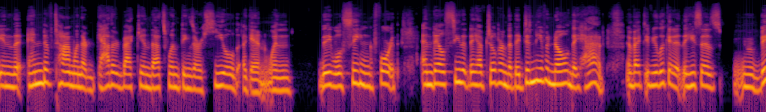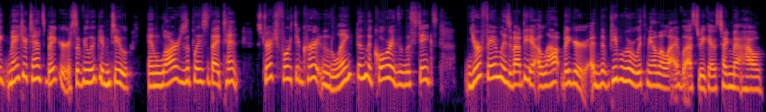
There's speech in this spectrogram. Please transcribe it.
in the end of time, when they're gathered back in, that's when things are healed again, when they will sing forth and they'll see that they have children that they didn't even know they had. In fact, if you look at it, he says, mm, Big, make your tents bigger. So if you look into enlarge the place of thy tent, stretch forth your curtains, lengthen the cords and the stakes. Your family is about to get a lot bigger. And the people who were with me on the live last week, I was talking about how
